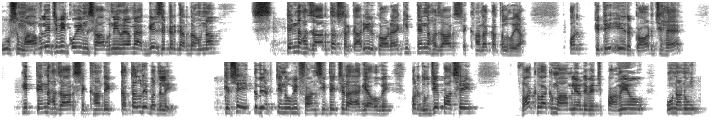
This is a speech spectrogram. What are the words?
ਉਸ ਮਾਮਲੇ 'ਚ ਵੀ ਕੋਈ ਇਨਸਾਫ ਨਹੀਂ ਹੋਇਆ। ਮੈਂ ਅੱਗੇ ਜ਼ਿਕਰ ਕਰਦਾ ਹੁੰਨਾ 3000 ਤਾਂ ਸਰਕਾਰੀ ਰਿਕਾਰਡ ਹੈ ਕਿ 3000 ਸਿੱਖਾਂ ਦਾ ਕਤਲ ਹੋਇਆ। ਔਰ ਕਿਤੇ ਇਹ ਰਿਕਾਰਡ 'ਚ ਹੈ ਕਿ 3000 ਸਿੱਖਾਂ ਦੇ ਕਤਲ ਦੇ ਬਦਲੇ ਕਿਸੇ ਇੱਕ ਵਿਅਕਤੀ ਨੂੰ ਵੀ ਫਾਂਸੀ ਤੇ ਚੜਾਇਆ ਗਿਆ ਹੋਵੇ। ਔਰ ਦੂਜੇ ਪਾਸੇ ਵੱਖ-ਵੱਖ ਮਾਮਲਿਆਂ ਦੇ ਵਿੱਚ ਭਾਵੇਂ ਉਹ ਉਹਨਾਂ ਨੂੰ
